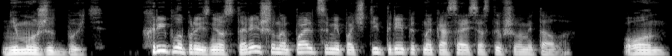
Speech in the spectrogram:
«Не может быть!» — хрипло произнес старейшина, пальцами почти трепетно касаясь остывшего металла. «Он,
